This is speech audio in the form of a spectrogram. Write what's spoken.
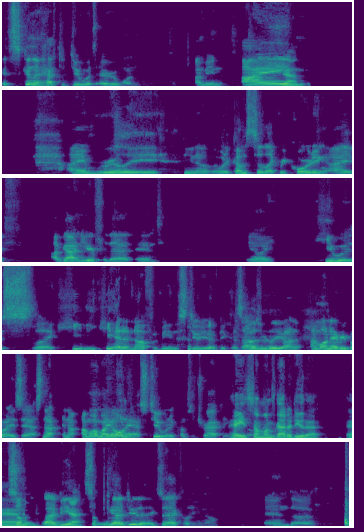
It's gonna have to do with everyone. I mean, I'm. I am really, you know, when it comes to like recording, I've I've got an ear for that, and you know, he was like he he had enough of me in the studio because I was really on. I'm on everybody's ass, not and I'm on my own ass too when it comes to tracking. hey, you know? someone's got to do that. And someone's got to be. yeah. Someone's got to do that exactly. You know, and uh,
